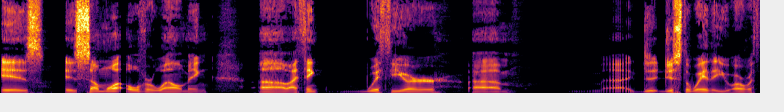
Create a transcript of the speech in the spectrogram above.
is is somewhat overwhelming. Uh, I think with your um, uh, just the way that you are with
